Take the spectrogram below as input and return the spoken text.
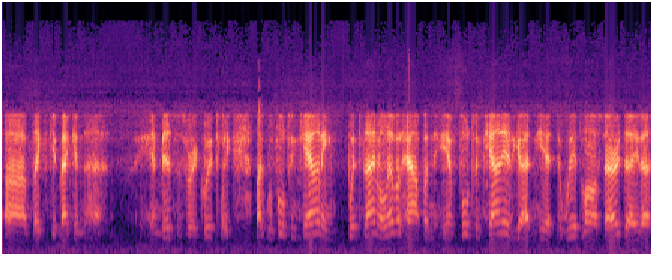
uh, they can get back in. Uh, in business very quickly. Like with Fulton County, when 9/11 happened, if Fulton County had gotten hit, we had lost our data.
